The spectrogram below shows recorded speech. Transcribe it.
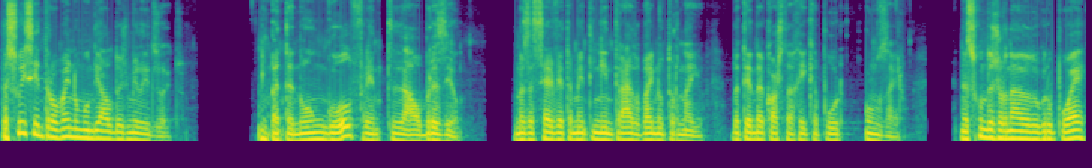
A Suíça entrou bem no Mundial de 2018, empatando a um gol frente ao Brasil. Mas a Sérvia também tinha entrado bem no torneio, batendo a Costa Rica por 1-0. Na segunda jornada do grupo E,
